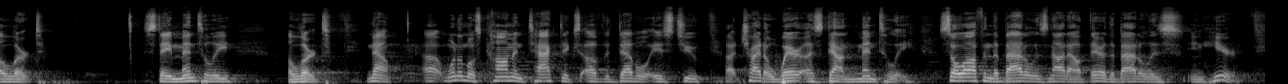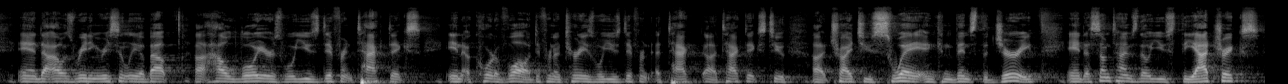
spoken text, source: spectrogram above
alert. Stay mentally alert. Now, uh, one of the most common tactics of the devil is to uh, try to wear us down mentally. So often the battle is not out there, the battle is in here. And I was reading recently about uh, how lawyers will use different tactics in a court of law. Different attorneys will use different attack, uh, tactics to uh, try to sway and convince the jury. And uh, sometimes they'll use theatrics.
